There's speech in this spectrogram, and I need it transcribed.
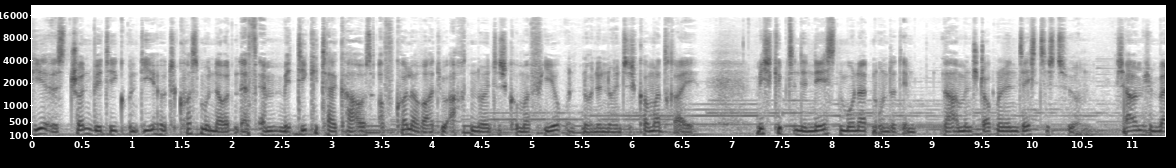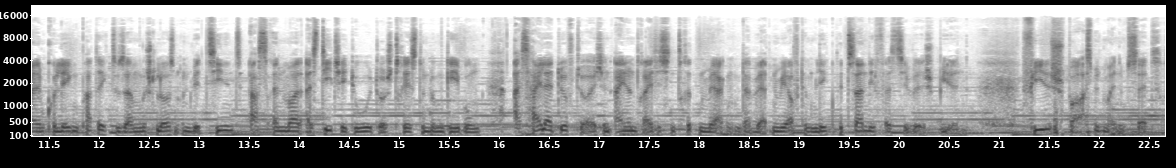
Hier ist John Wittig und ihr hört Kosmonauten FM mit Digital Chaos auf Colorado 98,4 und 99,3. Mich gibt's in den nächsten Monaten unter dem Namen Stock 69 zu hören. Ich habe mich mit meinem Kollegen Patrick zusammengeschlossen und wir ziehen jetzt erst einmal als DJ-Duo durch Dresden und Umgebung. Als Highlight dürft ihr euch den 31.03. merken, da werden wir auf dem Liquid Sandy Festival spielen. Viel Spaß mit meinem Set.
